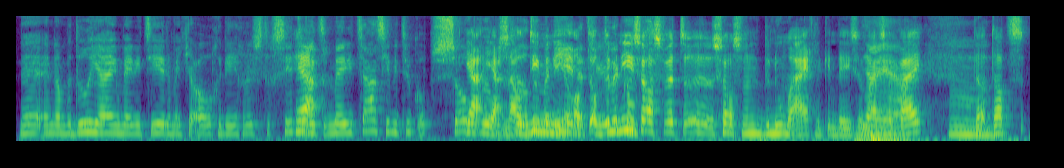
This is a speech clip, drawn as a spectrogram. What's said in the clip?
Nee, en dan bedoel jij mediteren met je ogen dicht rustig zitten. Ja. Want meditatie heb je natuurlijk op zoveel Ja, ja verschillende nou op die manier. manieren Op, op de manier zoals we, het, eh, zoals we het benoemen eigenlijk in deze Ja, maatschappij. Hmm. Dat, dat,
